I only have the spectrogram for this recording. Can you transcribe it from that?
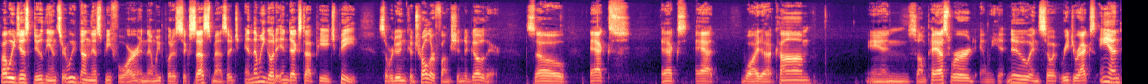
But we just do the insert. We've done this before, and then we put a success message, and then we go to index.php. So we're doing controller function to go there. So x, x at y.com and some password and we hit new and so it redirects and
